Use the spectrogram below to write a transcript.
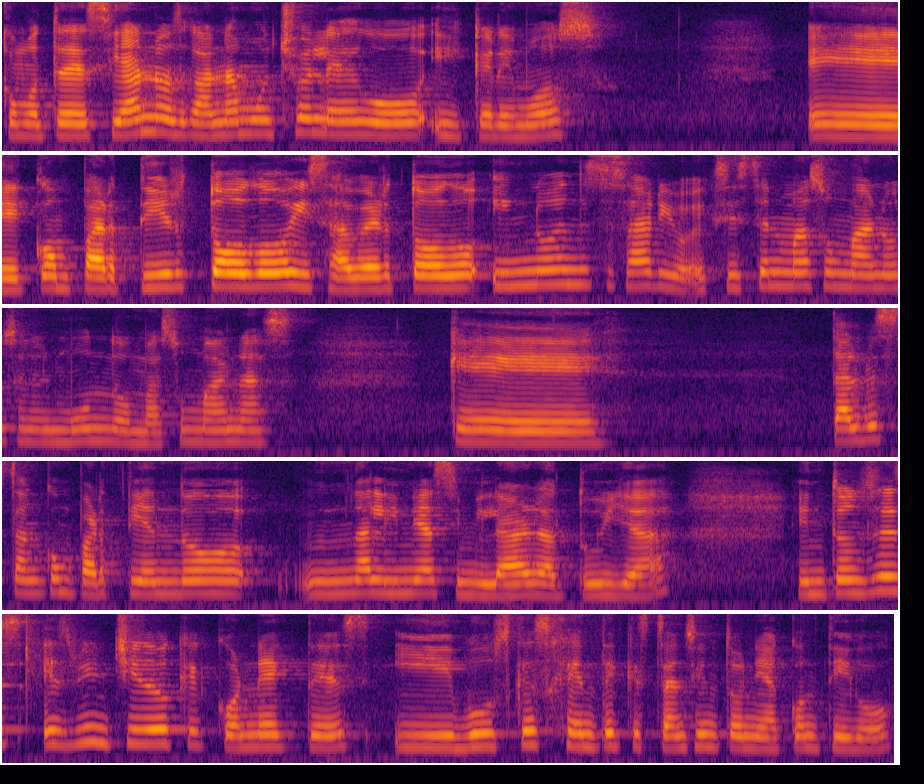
como te decía, nos gana mucho el ego y queremos eh, compartir todo y saber todo y no es necesario. Existen más humanos en el mundo, más humanas que tal vez están compartiendo una línea similar a la tuya. Entonces es bien chido que conectes y busques gente que está en sintonía contigo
